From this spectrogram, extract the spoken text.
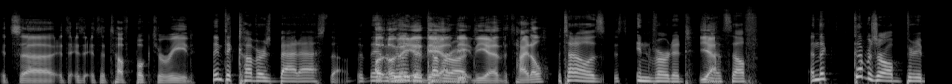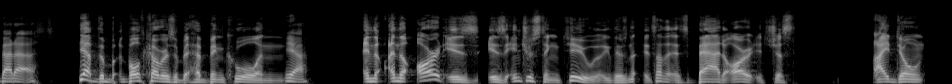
It's uh, it's it's, a tough book to read. I think the cover's badass though. They Oh, have a oh, really the, good the, cover uh, art. the, the, uh, the title. The title is, is inverted Yeah. in itself, and the covers are all pretty badass. Yeah, the, both covers have been, have been cool, and Yeah, and the, and the art is is interesting too. Like, there's no, it's not that it's bad art. It's just I don't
